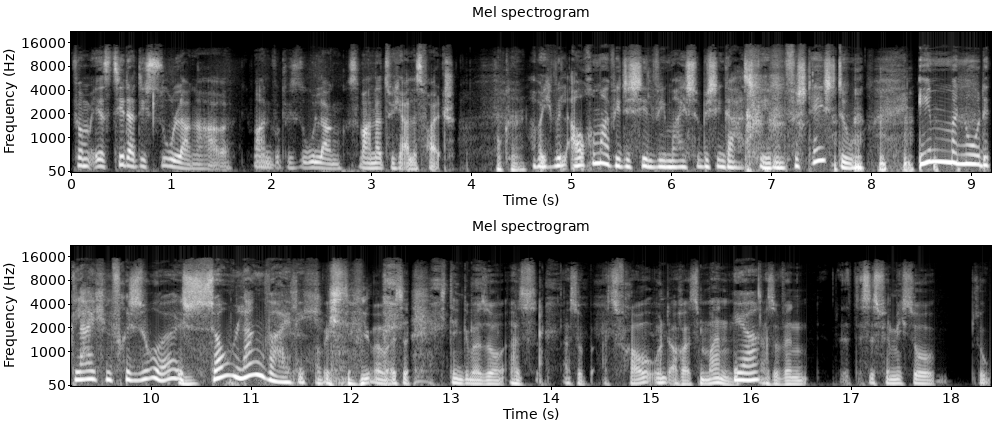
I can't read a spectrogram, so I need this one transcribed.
vom ESC, da hatte ich so lange Haare. Die waren wirklich so lang. Es war natürlich alles falsch. Okay. Aber ich will auch immer wie die Sylvie Meisch ein bisschen Gas geben. Verstehst du? Immer nur die gleichen Frisur ist so langweilig. Aber ich denke immer, weißt du, ich denke immer so, als, also als Frau und auch als Mann. Ja. Also wenn, das ist für mich so, so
